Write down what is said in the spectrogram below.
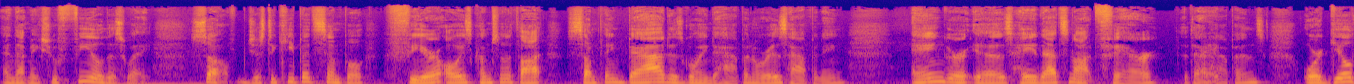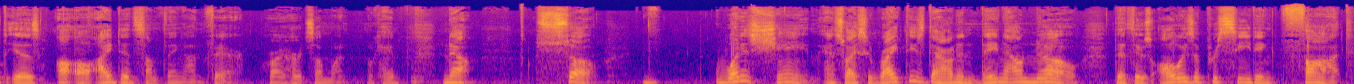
and that makes you feel this way. So, just to keep it simple, fear always comes from the thought something bad is going to happen or is happening. Anger is, hey, that's not fair that that Right. happens. Or guilt is, uh oh, I did something unfair or I hurt someone. Okay? Now, so what is shame? And so I said, write these down, and they now know that there's always a preceding thought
